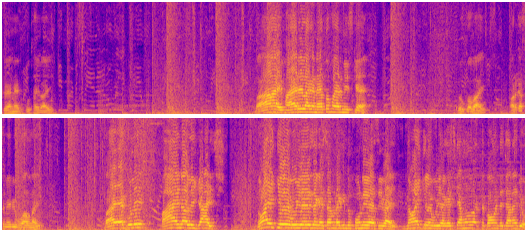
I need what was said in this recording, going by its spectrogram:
গ্রেনেড কোথায় ভাই? ভাই, ফায়ারে লাগে না, এত ফায়ার মিস কে? রুকো ভাই, ওর কাছে মেবি ওয়াল নাই। ভাই, এক গুলি। ফাইনালি গাইস নয় কিলে বুঝে গেছে, আমরা কিন্তু ফোনে আছি ভাই। নয় কিলে বুঝে গেছে, কেমন লাগছে? কমেন্টে জানাই দিও।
